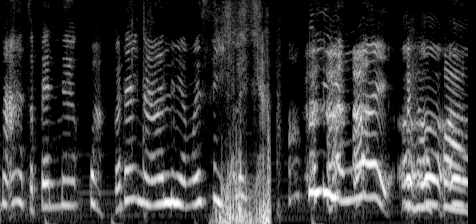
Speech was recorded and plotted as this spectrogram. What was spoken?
มันอาจจะเป็นแมวกวักก็ได้นะเลี้ยงไว้สิอะไรเงี้ยอ๋อก็เลี้ยงเลยเออเออ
